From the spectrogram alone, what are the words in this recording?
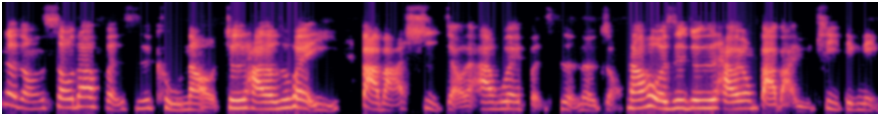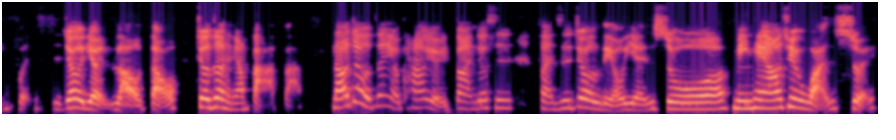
那种收到粉丝苦恼，就是他都是会以爸爸视角来安慰粉丝的那种，然后或者是就是还会用爸爸语气叮咛粉丝，就有点唠叨，就真的很像爸爸。然后就我真的有看到有一段，就是粉丝就留言说明天要去玩水，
